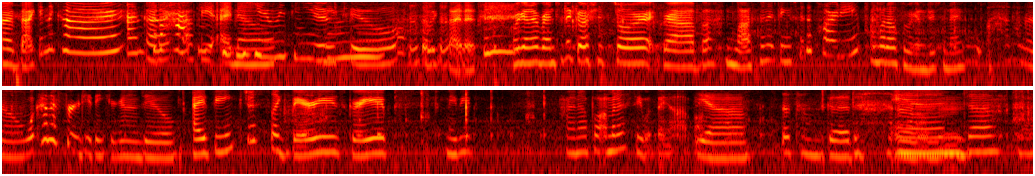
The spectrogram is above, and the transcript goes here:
Are back in the car. I'm Got so happy coffee. to I be know. here with you. Me too. So excited. We're gonna run to the grocery store, grab some last minute things for the party. And what else are we gonna do today? I don't know. What kind of fruit do you think you're gonna do? I think just like berries, grapes, maybe pineapple. I'm gonna see what they have. Yeah, that sounds good. And Um, uh,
